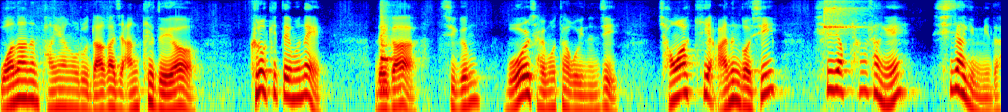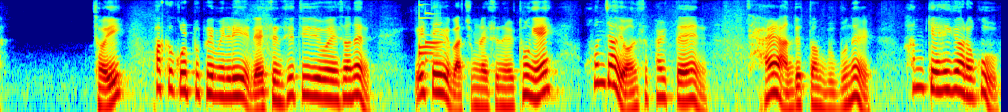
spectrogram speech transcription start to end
원하는 방향으로 나가지 않게 돼요. 그렇기 때문에 내가 지금 뭘 잘못하고 있는지 정확히 아는 것이 실력 향상의 시작입니다. 저희 파크 골프 패밀리 레슨 스튜디오에서는 1대1 맞춤 레슨을 통해 혼자 연습할 땐 잘 안 됐던 부분을 함께 해결하고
